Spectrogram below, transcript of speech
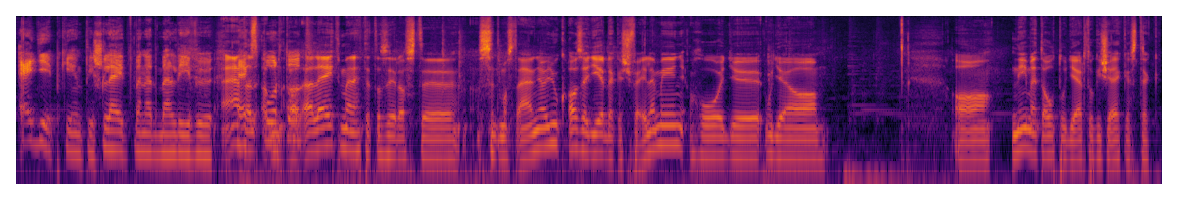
egyébként is lejtmenetben lévő hát exportot. A, a, a lejtmenetet azért azt, azt szerintem azt árnyaljuk. Az egy érdekes fejlemény, hogy ugye a, a német autógyártók is elkezdtek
